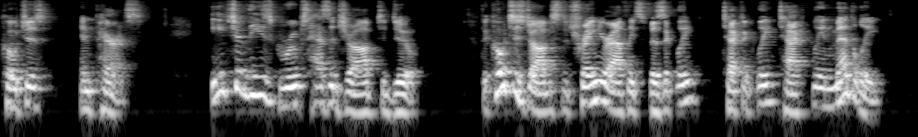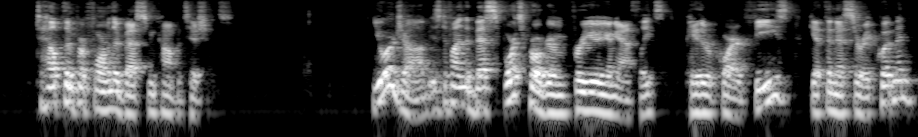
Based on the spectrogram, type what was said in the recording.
coaches, and parents. Each of these groups has a job to do. The coach's job is to train your athletes physically, technically, tactically, and mentally to help them perform their best in competitions. Your job is to find the best sports program for your young athletes, pay the required fees, get the necessary equipment,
